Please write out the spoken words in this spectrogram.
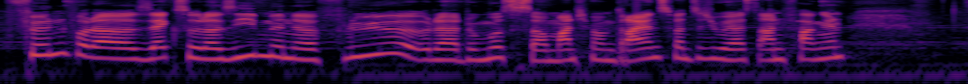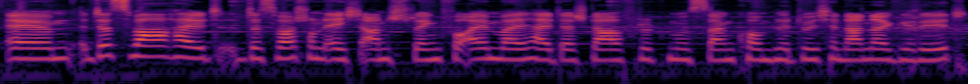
fünf oder sechs oder sieben in der Früh oder du musstest auch manchmal um 23 Uhr erst anfangen. Ähm, das war halt, das war schon echt anstrengend, vor allem weil halt der Schlafrhythmus dann komplett durcheinander gerät.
